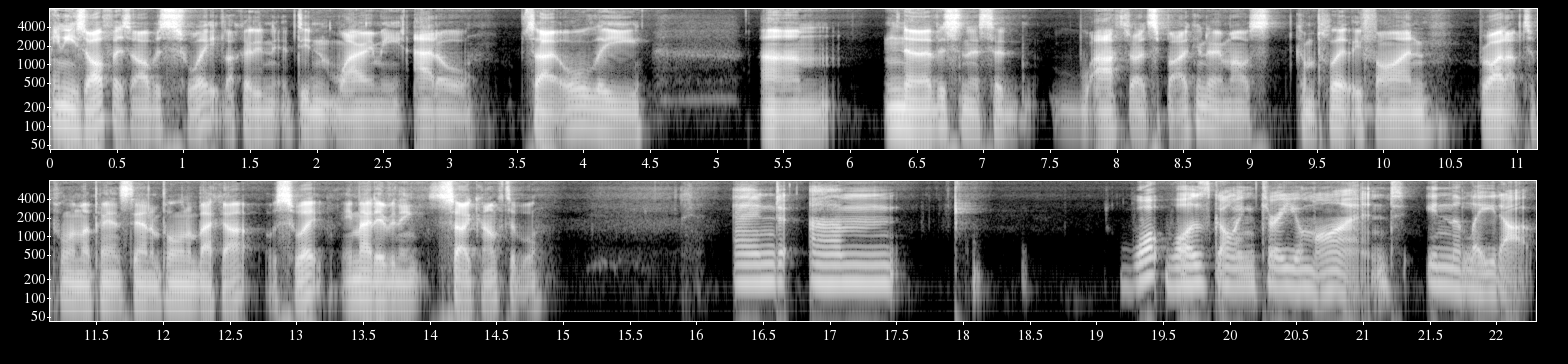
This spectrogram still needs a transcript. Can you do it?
in his office, I was sweet. Like I didn't, it didn't worry me at all. So all the um, nervousness had after I'd spoken to him, I was completely fine. Right up to pulling my pants down and pulling them back up. It was sweet. He made everything so comfortable. And um, what was going through your mind in the lead up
